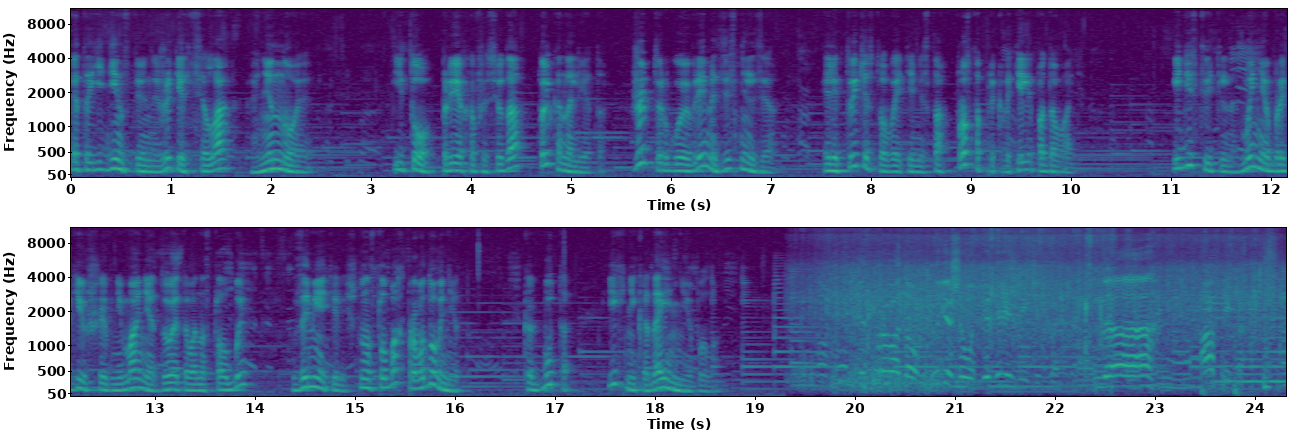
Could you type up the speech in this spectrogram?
это единственный житель села Гненое. И то, приехавший сюда, только на лето. Жить в другое время здесь нельзя. Электричество в эти места просто прекратили подавать. И действительно, мы, не обратившие внимания до этого на столбы, заметили, что на столбах проводов нет. Как будто их никогда и не было. Без проводов. Люди живут без электричества. Да. Африка.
